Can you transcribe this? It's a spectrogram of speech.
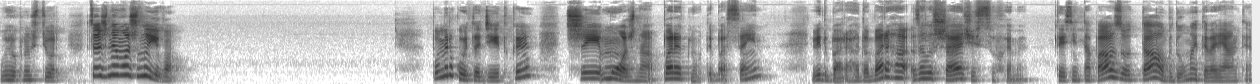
вигукнув Стюарт. Це ж неможливо. Поміркуйте, дітки, чи можна перетнути басейн від берега до берега, залишаючись сухими. Тисніть на паузу та обдумайте варіанти.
